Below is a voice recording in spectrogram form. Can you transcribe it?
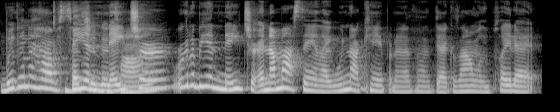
We're gonna have such be in nature. Time. We're gonna be in nature, and I'm not saying like we're not camping or nothing like that because I don't really play that.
